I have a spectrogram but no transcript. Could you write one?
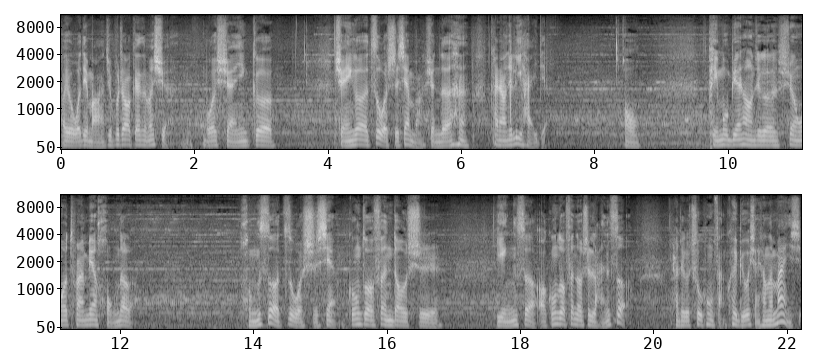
哎呦，我的妈，就不知道该怎么选。我选一个，选一个自我实现吧，选的 看上去厉害一点。哦，屏幕边上这个漩涡突然变红的了。红色自我实现，工作奋斗是银色哦，工作奋斗是蓝色。它这个触控反馈比我想象的慢一些。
